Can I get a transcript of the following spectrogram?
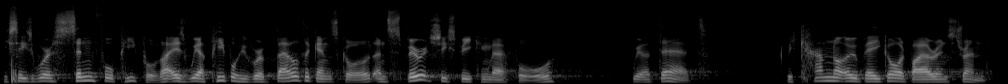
He says we're a sinful people. That is, we are people who've rebelled against God, and spiritually speaking, therefore, we are dead. We cannot obey God by our own strength.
